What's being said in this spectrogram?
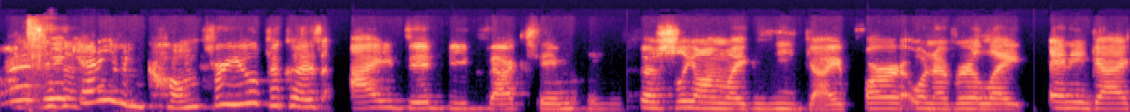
honestly, I can't even come for you because I did the exact same thing, especially on like the guy part. Whenever like any guy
